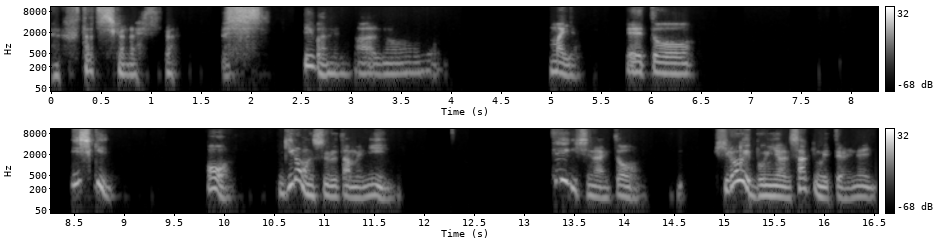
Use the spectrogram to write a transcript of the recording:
二つしかないですがっていうかね、あの、まあいいや。えっ、ー、と、意識を議論するために定義しないと、広い分野でさっきも言ったようにね、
